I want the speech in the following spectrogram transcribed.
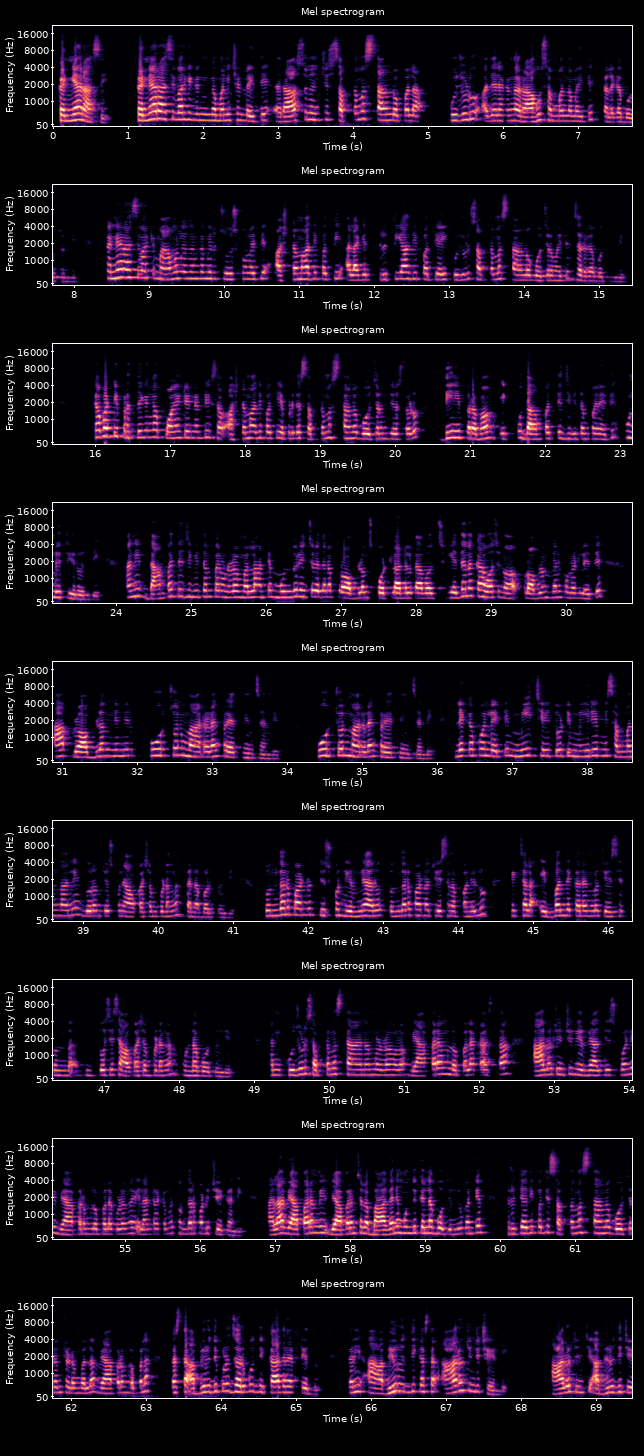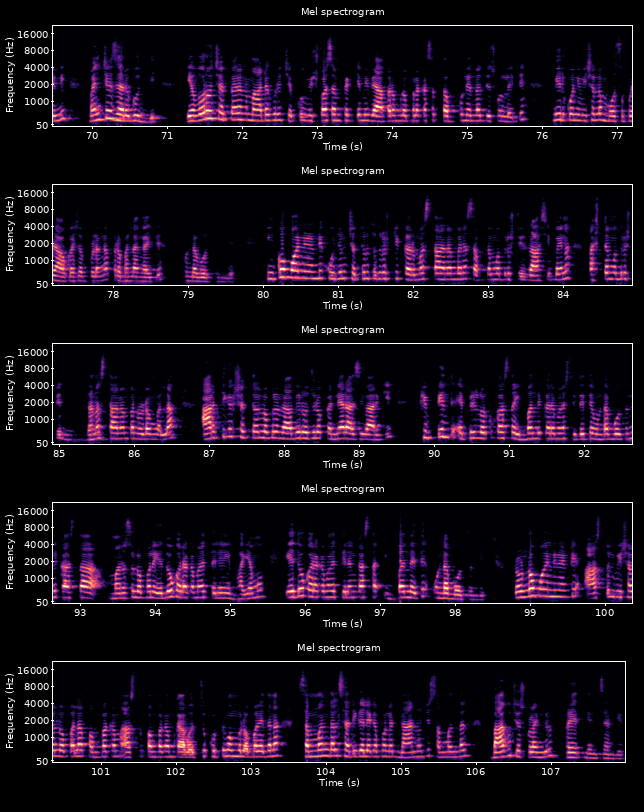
కన్యా రాశి. కన్యా రాశి వారికి గమనించినట్లయితే రాశి నుంచి సప్తమ స్థానం లోపల కుజుడు అదే రకంగా రాహు సంబంధం అయితే కలగబోతుంది. కన్యా రాశి వారికి మామూలుగా కనుక మీరు చూసుకున్నట్లయితే అష్టమాధిపతి అలాగే తృతీయాధిపతి అయి కుజుడు సప్తమ స్థానంలో గోచరం అయితే జరగబోతుంది. కాబట్టి ప్రత్యేకంగా పాయింట్ ఏంటంటే అష్టమాధిపతి ఎప్పుడైతే సప్తమ స్థానంలో గోచరం చేస్తాడో దీని ప్రభావం ఎక్కువ దాంపత్య జీవితం పైన అయితే ఉండి తీరుద్ది. అని దాంపత్య జీవితం పైన ఉండడం వల్ల అంటే ముందు నుంచి ఏదైనా ప్రాబ్లమ్స్ కొట్లాటలు కావచ్చు ఏదైనా కావచ్చు ప్రాబ్లమ్స్ కనుక ఉన్నట్లయితే ఆ ప్రాబ్లంని మీరు కూర్చొని మాట్లాడడానికి ప్రయత్నించండి. కూర్చొని మాట్లాడడానికి ప్రయత్నించండి. లేకపోతే మీ చేతితోటి మీరే మీ సంబంధాన్ని దూరం చేసుకునే అవకాశం కూడా కనబడుతుంది. తొందరపాటులో తీసుకునే నిర్ణయాలు తొందరపాటులో చేసిన పనులు మీకు చాలా ఇబ్బందికరంగా చేసే తొందర తోసేసే అవకాశం కూడా ఉండబోతుంది. అండ్ కుజుడు సప్తమ స్థానంలో ఉండడం వల్ల వ్యాపారం లోపల కాస్త ఆలోచించి నిర్ణయాలు తీసుకోండి. వ్యాపారం లోపల కూడా ఎలాంటి రకమైన తొందరపాటు చేయకండి. అలా వ్యాపారం వ్యాపారం చాలా బాగానే ముందుకెళ్ళబోతుంది. ఎందుకంటే తృతీయాధిపతి సప్తమ స్థానంలో గోచరం చేయడం వల్ల వ్యాపారం లోపల కాస్త అభివృద్ధి కూడా జరుగుద్ది. కాదనట్లేదు. కానీ ఆ అభివృద్ధి కాస్త ఆలోచించి చేయండి. ఆలోచించి అభివృద్ధి చేయండి. మంచిగా జరుగుద్ది. ఎవరో చెప్పారన్న మాట గురించి ఎక్కువ విశ్వాసం పెట్టి మీ వ్యాపారం లోపల కాస్త తప్పు నిర్ణయాలు తీసుకున్నట్లయితే మీరు కొన్ని విషయాల్లో మోసపోయే అవకాశం కూడా ప్రబలంగా అయితే ఉండబోతుంది. ఇంకో పాయింట్ ఏంటంటే కుజుని చతుర్థ దృష్టి కర్మస్థానం పైన సప్తమ దృష్టి రాశి పైన అష్టమ దృష్టి ధన స్థానం పైన ఉండడం వల్ల ఆర్థిక క్షేత్రం లోపల రాబోయే రోజుల్లో కన్యా రాశి వారికి ఫిఫ్టీన్త్ ఏప్రిల్ వరకు కాస్త ఇబ్బందికరమైన స్థితి అయితే ఉండబోతుంది. కాస్త మనసు లోపల ఏదో ఒక రకమైన తెలియని భయము ఏదో ఒక రకమైన తెలియని కాస్త ఇబ్బంది అయితే ఉండబోతుంది. రెండో పాయింట్ ఏంటంటే ఆస్తుల విషయాల లోపల పంపకం ఆస్తు పంపకం కావచ్చు కుటుంబం లోపల ఏదైనా సంబంధాలు సరిగా లేకపోతే దాని నుంచి సంబంధాలు బాగు చేసుకోవడానికి మీరు ప్రయత్నించండి.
